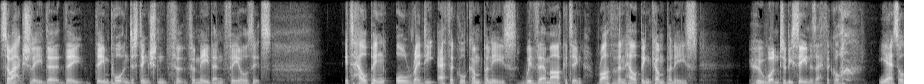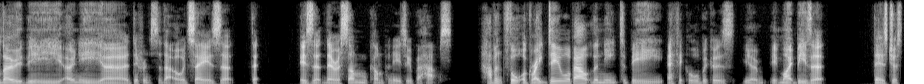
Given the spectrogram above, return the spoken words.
So actually, the the the important distinction for, for me then feels it's it's helping already ethical companies with their marketing rather than helping companies who want to be seen as ethical. yes, although the only uh, difference to that I would say is that, that is that there are some companies who perhaps haven't thought a great deal about the need to be ethical because you know it might be that there's just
